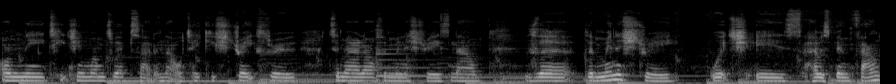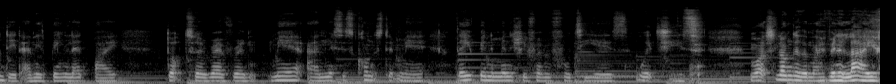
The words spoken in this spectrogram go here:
on the Teaching Mums website, and that will take you straight through to Maranatha Ministries. Now, the the ministry which is has been founded and is being led by Dr. Reverend Mere and Mrs. Constant Mere, they've been in ministry for over 40 years, which is much longer than I've been alive,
